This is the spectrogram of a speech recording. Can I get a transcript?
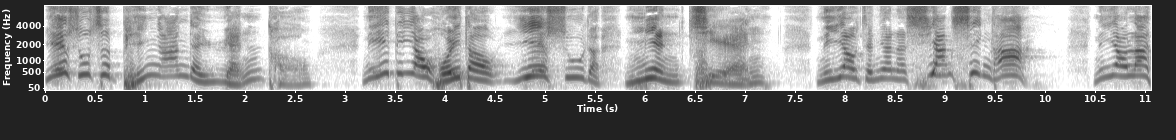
耶稣是平安的源头。你一定要回到耶稣的面前，你要怎样呢？相信他，你要让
